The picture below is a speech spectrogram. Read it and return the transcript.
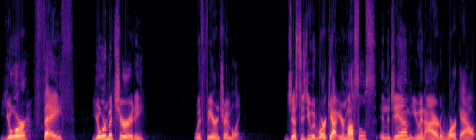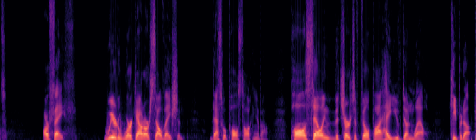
your faith, your maturity with fear and trembling. Just as you would work out your muscles in the gym, you and I are to work out our faith. We are to work out our salvation. That's what Paul's talking about. Paul is telling the church of Philippi, hey, you've done well. Keep it up.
